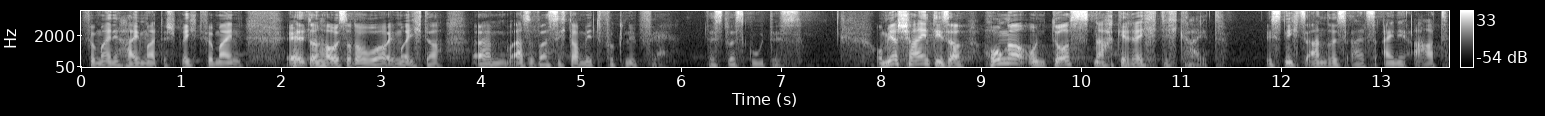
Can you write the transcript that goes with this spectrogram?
für meine Heimat, das spricht für mein Elternhaus oder wo auch immer ich da, ähm, also was ich damit verknüpfe. Das ist was Gutes. Und mir scheint dieser Hunger und Durst nach Gerechtigkeit ist nichts anderes als eine Art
